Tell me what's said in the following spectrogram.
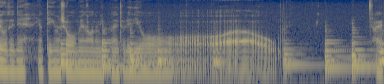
いうことでねやっていきましょう。目ののミッドナイトレディオ。はい。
